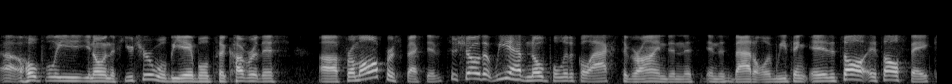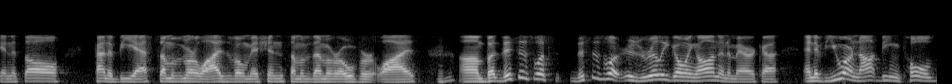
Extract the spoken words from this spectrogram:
uh, hopefully, you know, in the future, we'll be able to cover this uh, from all perspectives to show that we have no political axe to grind in this in this battle. We think it's all it's all fake and it's all kind of BS. Some of them are lies of omission. Some of them are overt lies. Um, but this is what's this is what is really going on in America. And if you are not being told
